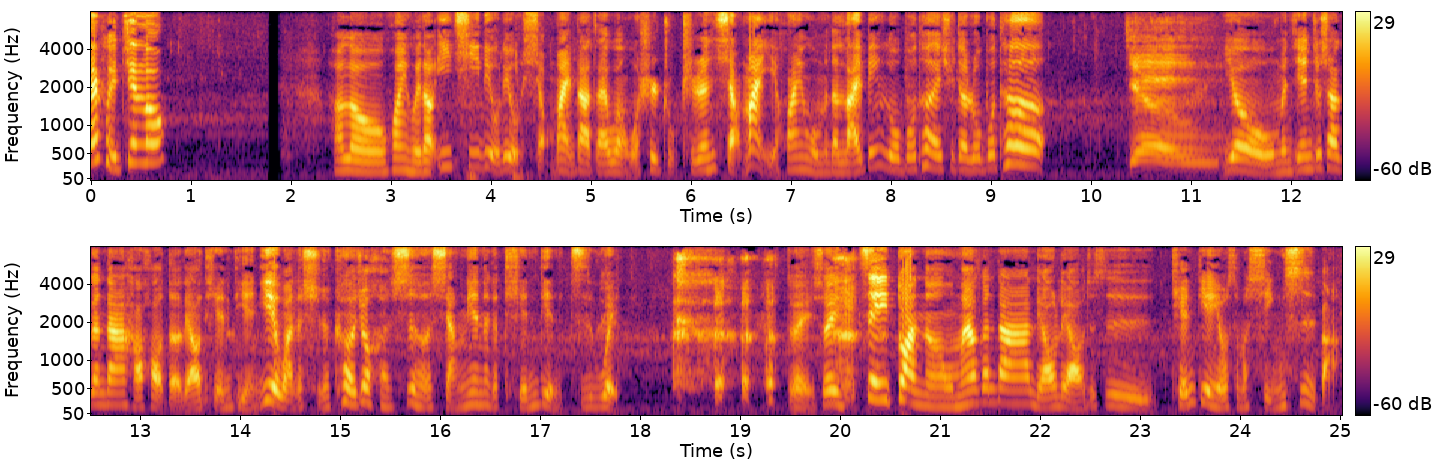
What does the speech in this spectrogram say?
待会见喽。Hello，欢迎回到一七六六小麦大灾问，我是主持人小麦，也欢迎我们的来宾罗伯特 H 的罗伯特。yo，，我们今天就是要跟大家好好的聊甜点，夜晚的时刻就很适合想念那个甜点的滋味。对，所以这一段呢，我们要跟大家聊聊，就是甜点有什么形式吧。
